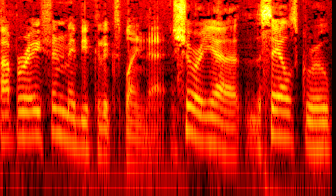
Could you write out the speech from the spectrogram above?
operation. Maybe you could explain that. Sure. Yeah, the SAILS group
